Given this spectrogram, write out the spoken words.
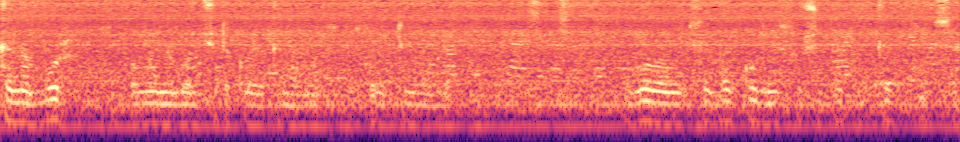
Эконабор. Суховой набор. Что такое эконабор? 143 рубля. Голову ЦБ куриный суши. Как пицца.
